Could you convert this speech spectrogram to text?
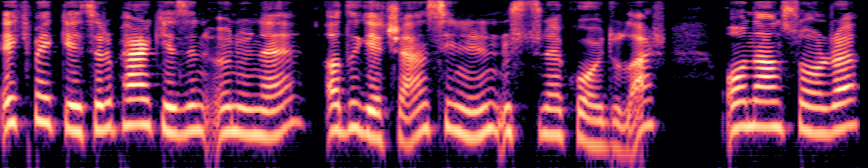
Ekmek getirip herkesin önüne adı geçen sininin üstüne koydular. Ondan sonra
